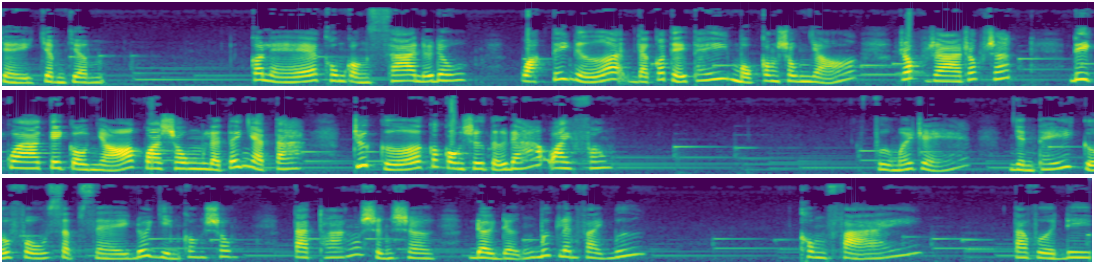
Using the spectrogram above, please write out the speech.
chạy chậm chậm. Có lẽ không còn xa nữa đâu, hoặc tí nữa là có thể thấy một con sông nhỏ, róc ra róc rách. Đi qua cây cầu nhỏ qua sông là tới nhà ta, trước cửa có con sư tử đá oai phong. Vừa mới rẽ, nhìn thấy cửa phụ sập xệ đối diện con sông, ta thoáng sững sờ, đời đẫn bước lên vài bước. Không phải, ta vừa đi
